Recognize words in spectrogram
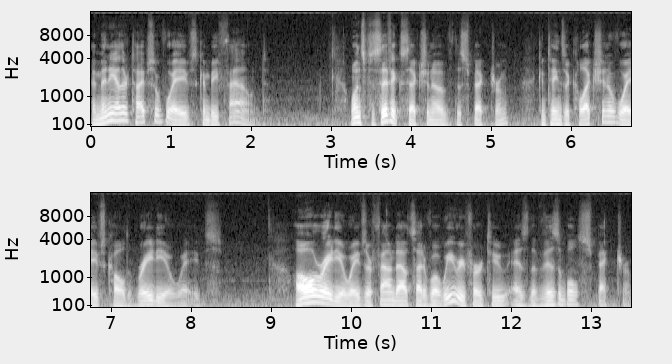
and many other types of waves can be found. One specific section of the spectrum contains a collection of waves called radio waves. All radio waves are found outside of what we refer to as the visible spectrum,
